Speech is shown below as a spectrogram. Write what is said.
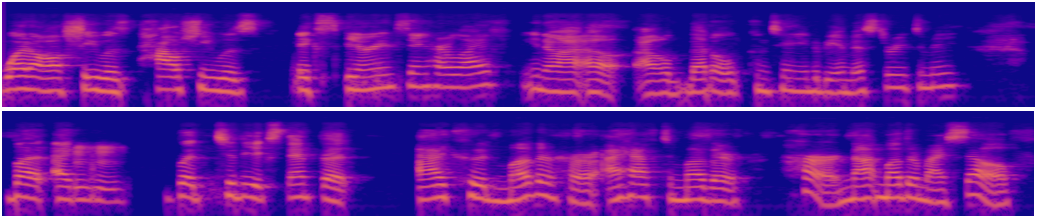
what all she was, how she was experiencing her life. You know, I, will I'll that'll continue to be a mystery to me. But I, mm-hmm. but to the extent that I could mother her, I have to mother her, not mother myself,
